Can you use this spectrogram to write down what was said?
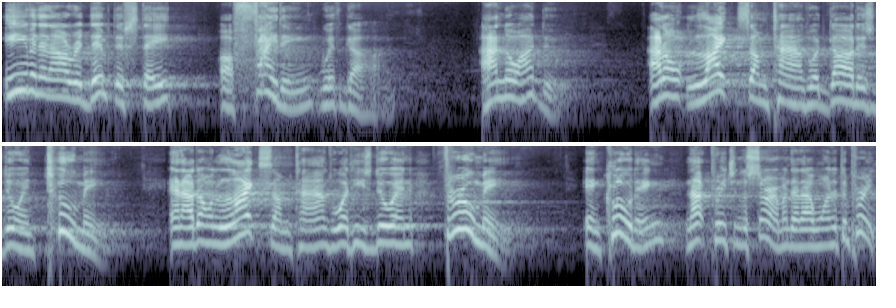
even in our redemptive state, are fighting with God. I know I do. I don't like sometimes what God is doing to me. And I don't like sometimes what He's doing through me, including not preaching the sermon that I wanted to preach.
